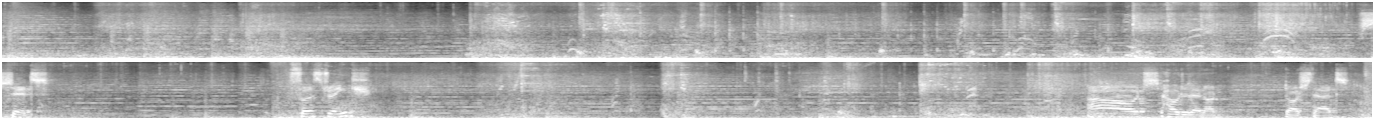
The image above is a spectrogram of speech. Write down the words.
Shit. First drink. Ouch, how did I not dodge that?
